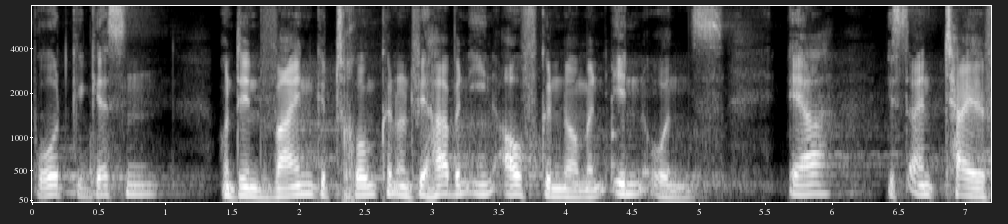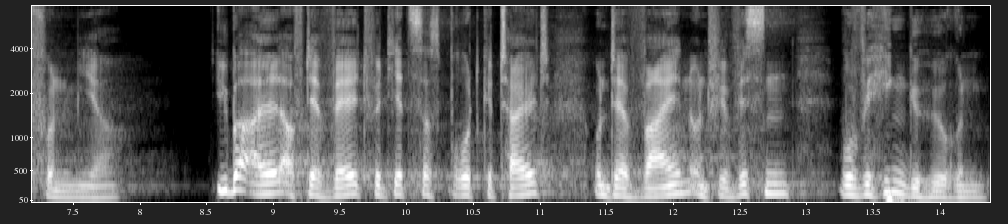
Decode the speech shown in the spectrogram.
Brot gegessen und den Wein getrunken und wir haben ihn aufgenommen in uns. Er ist ein Teil von mir. Überall auf der Welt wird jetzt das Brot geteilt und der Wein und wir wissen, wo wir hingehören,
